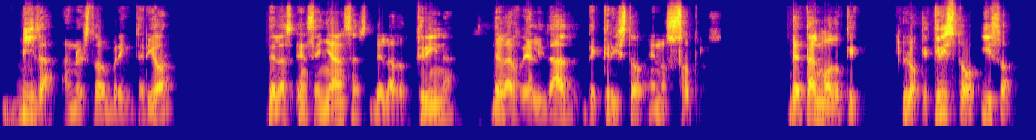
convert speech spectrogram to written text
vida a nuestro hombre interior de las enseñanzas, de la doctrina, de la realidad de Cristo en nosotros. De tal modo que lo que Cristo hizo,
